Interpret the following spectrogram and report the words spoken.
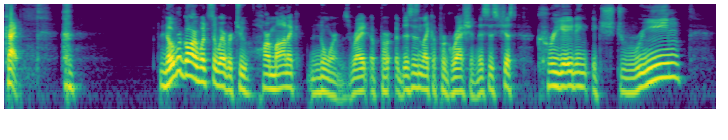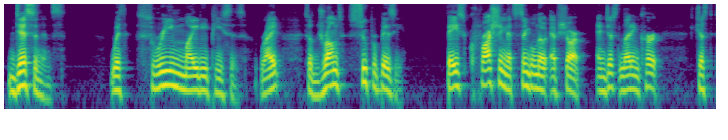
okay. no regard whatsoever to harmonic norms, right? this isn't like a progression. This is just creating extreme dissonance with three mighty pieces, right? So drums super busy bass crushing that single note F sharp and just letting Kurt just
